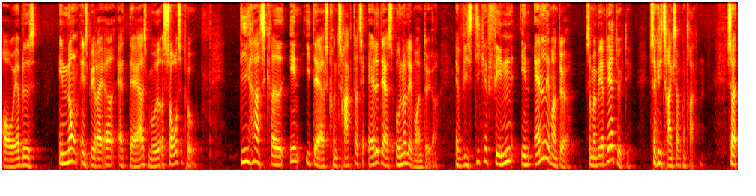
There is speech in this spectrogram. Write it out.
Og jeg er blevet enormt inspireret af deres måde at source på. De har skrevet ind i deres kontrakter til alle deres underleverandører, at hvis de kan finde en anden leverandør, som er mere bæredygtig, så kan de trække sig fra kontrakten. Så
